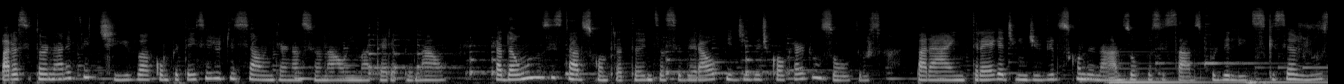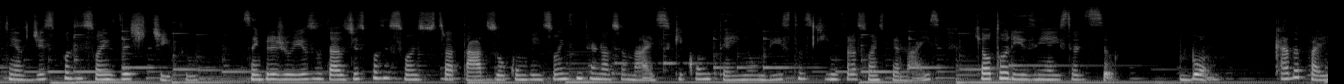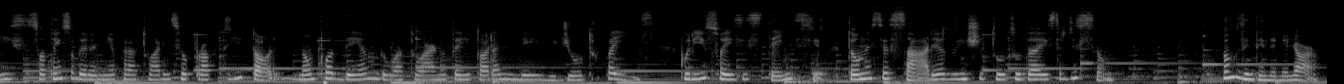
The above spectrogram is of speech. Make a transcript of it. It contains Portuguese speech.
Para se tornar efetiva a competência judicial internacional em matéria penal, cada um dos estados contratantes acederá ao pedido de qualquer dos outros para a entrega de indivíduos condenados ou processados por delitos que se ajustem às disposições deste título sem prejuízo das disposições dos tratados ou convenções internacionais que contenham listas de infrações penais que autorizem a extradição. Bom, cada país só tem soberania para atuar em seu próprio território, não podendo atuar no território alheio de outro país. Por isso a existência tão necessária do Instituto da Extradição. Vamos entender melhor?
